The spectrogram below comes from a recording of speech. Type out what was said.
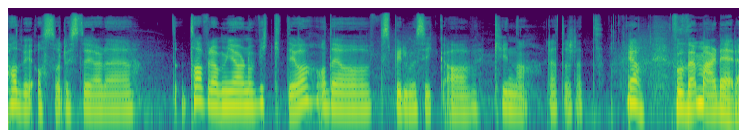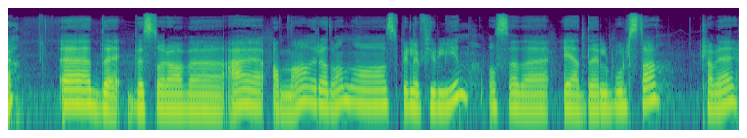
hadde vi også lyst til å gjøre det Ta fram, gjøre noe viktig òg, og det å spille musikk av kvinner, rett og slett. ja. For hvem er dere? Eh, Det består av eh, Jeg Anna Rødvann og spiller fiolin. Og så er det Edel Bolstad, klaver.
